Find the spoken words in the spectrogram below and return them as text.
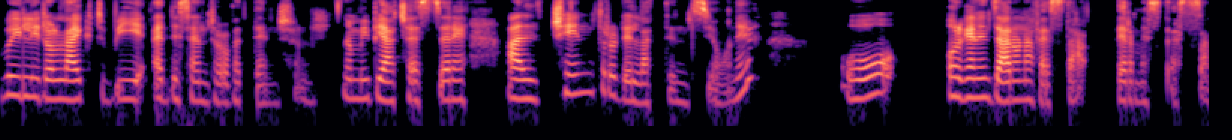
really don't like to be at the center of attention. Non mi piace essere al centro dell'attenzione o organizzare una festa per me stessa.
